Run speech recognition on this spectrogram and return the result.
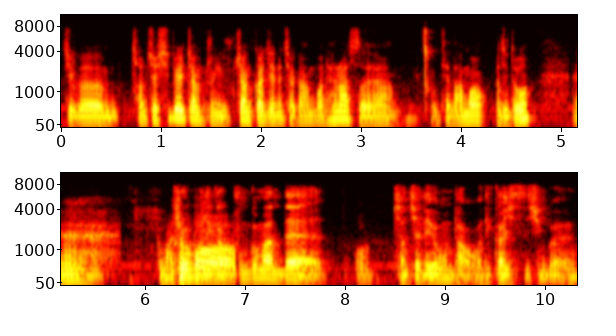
지금 전체 11장 중 6장까지는 제가 한번 해놨어요 이제 나머지도 예, 그 그러고 보니까 맞춤법 궁금한데 어. 전체 내용은 다 어디까지 쓰신 거예요?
